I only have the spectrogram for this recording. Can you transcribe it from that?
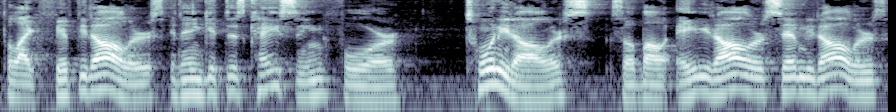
for like $50 and then get this casing for $20, so about $80, $70,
